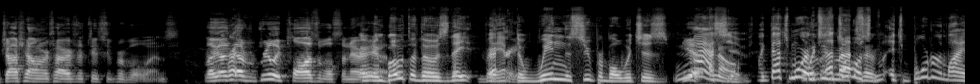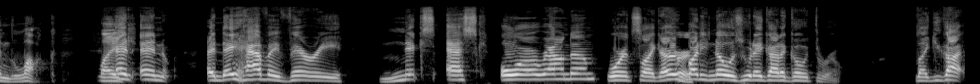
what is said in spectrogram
Josh Allen retires with two Super Bowl wins. Like a, Right. a really plausible scenario. And in both of those, they they have to win the Super Bowl, which is Yeah, massive. Like that's more. Which is that's almost. massive. It's borderline luck. Like and and and they have a very Knicks esque aura around them, where it's like everybody knows who they got to go through. Like you got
